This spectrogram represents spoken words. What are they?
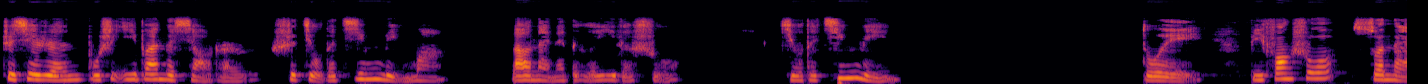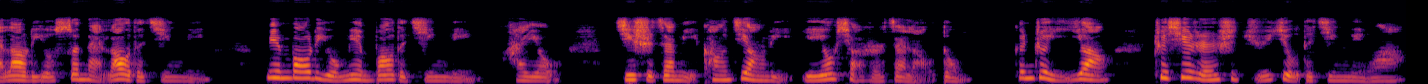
这些人不是一般的小人，是酒的精灵吗？老奶奶得意地说：“酒的精灵。对比方说，酸奶酪里有酸奶酪的精灵，面包里有面包的精灵，还有……”即使在米糠酱里，也有小人在劳动。跟这一样，这些人是举酒的精灵啊！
